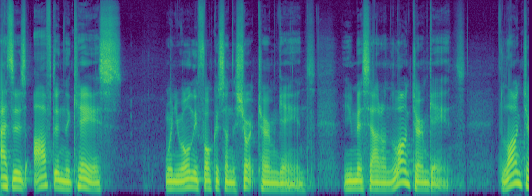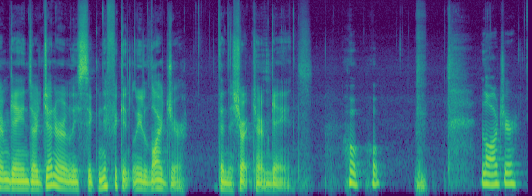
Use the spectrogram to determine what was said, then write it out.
As is often the case, when you only focus on the short term gains, you miss out on the long term gains. The long term gains are generally significantly larger than the short term gains. Ho, ho. Larger.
